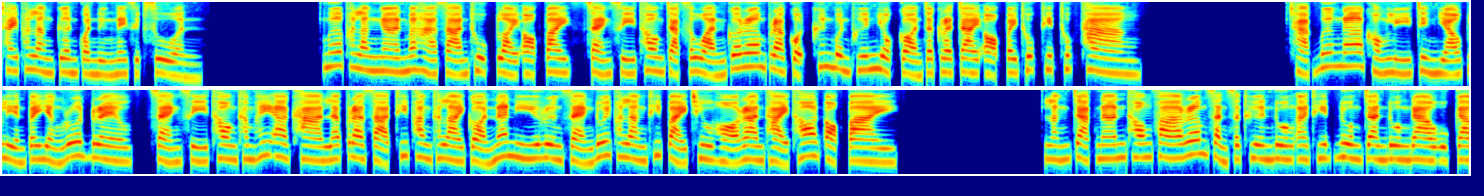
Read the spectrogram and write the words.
ใช้พลังเกินกว่าหนึ่งในสิบส่วน เมื่อพลังงานมหาศาลถูกปล่อยออกไป แสงสีทองจากสวรรค์ก็เริ่มปรากฏขึ้นบนพื้นหยกก่อนจะกระจายออกไปทุกทิศทุกทาง ฉากเบื้องหน้าของหลีจินเหยาเปลี่ยนไปอย่างรวดเร็ว แสงสีทองทำให้อาคารและปราสาทที่พังทลายก่อนหน้านี้เรืองแสงด้วยพลังที่ไปชิวหอรานถ่ายทอดออกไป หลังจากนั้นท้องฟ้าเริ่มสั่นสะเทือนดวงอาทิตย์ดวงจันทร์ดวงดาวอุกา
